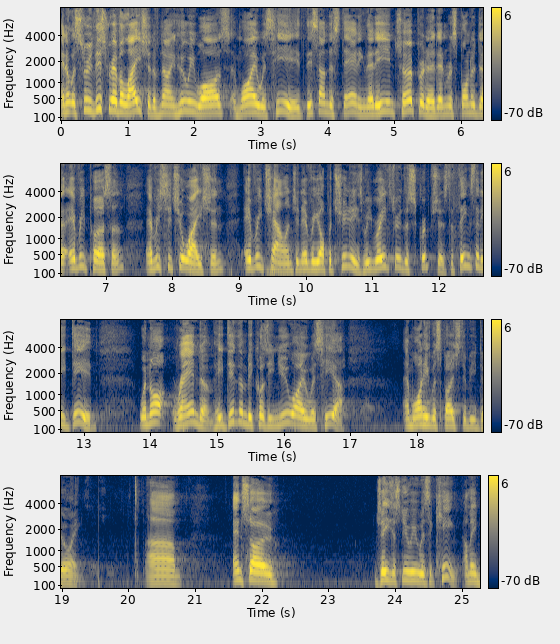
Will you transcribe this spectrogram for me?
And it was through this revelation of knowing who he was and why he was here, this understanding, that he interpreted and responded to every person, every situation, every challenge, and every opportunity. As we read through the scriptures, the things that he did were not random. He did them because he knew why he was here and what he was supposed to be doing. Um, and so Jesus knew he was a king. I mean,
